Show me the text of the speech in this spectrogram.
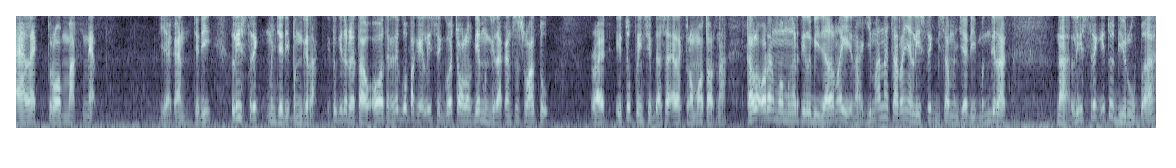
elektromagnet. Ya kan? Jadi listrik menjadi penggerak. Itu kita udah tahu oh ternyata gue pakai listrik gue colok dia menggerakkan sesuatu right itu prinsip dasar elektromotor nah kalau orang mau mengerti lebih dalam lagi nah gimana caranya listrik bisa menjadi penggerak Nah, listrik itu dirubah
